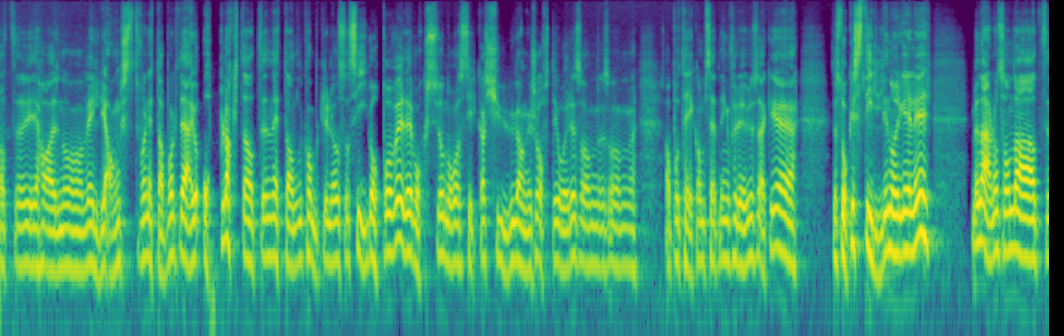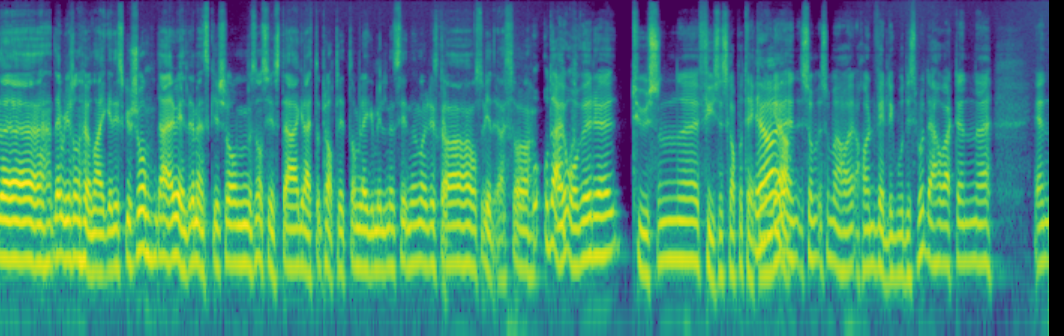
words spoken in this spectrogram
at vi har noe veldig angst for nettapport. Det er jo opplagt at netthandel kommer til å sige oppover. Det vokser jo nå ca. 20 ganger så ofte i året som, som apotekomsetning for øvrig. Så det, er ikke, det står ikke stille i Norge heller. Men det er noe sånn da at uh, det blir sånn høna-egget-diskusjon. Det er jo eldre mennesker som, som syns det er greit å prate litt om legemidlene sine når de skal osv. Så, og, og det er jo over uh, eh, 1000 fysiske i Norge ja. som, som har, har, en veldig god distribusjon. Det har vært en en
